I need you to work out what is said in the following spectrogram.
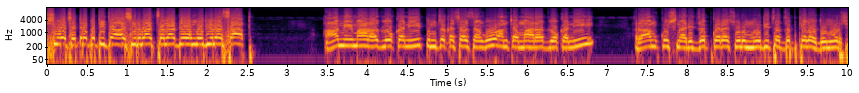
शिवछत्रपतीचा आशीर्वाद चला देव मोदीला साथ. आम्ही महाराज लोकांनी तुमचं कसं सांगू? आमच्या महाराज लोकांनी रामकृष्ण हरी जप करायला सोडून मोदीचा जप केला हो दोन वर्ष.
